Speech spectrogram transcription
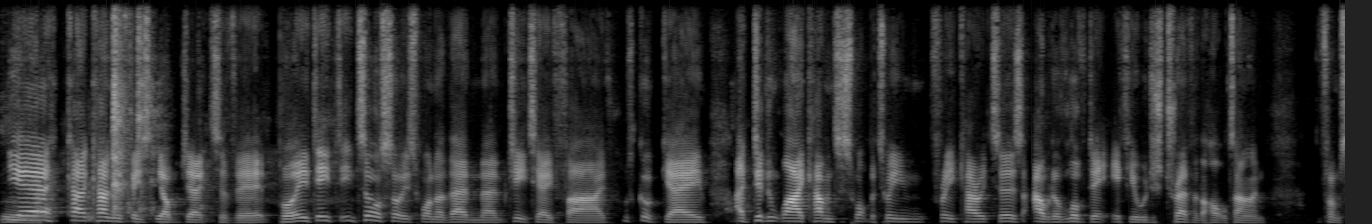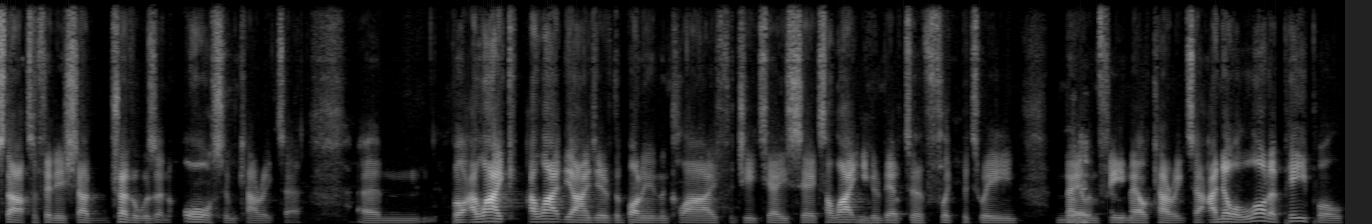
Mm. Yeah, kind kind of fits the object of it, but it, it it's also it's one of them. Um, GTA Five was a good game. I didn't like having to swap between three characters. I would have loved it if you were just Trevor the whole time, from start to finish. i Trevor was an awesome character, um, but I like I like the idea of the Bonnie and the Clyde for GTA Six. I like you're going to be able to flick between male Right. and female character. I know a lot of people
